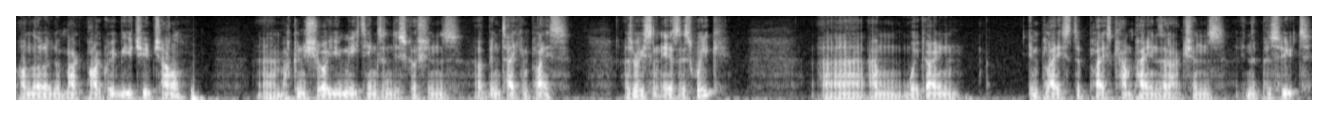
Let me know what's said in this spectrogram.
on the London Magpie Group YouTube channel. Um, I can assure you meetings and discussions have been taking place as recently as this week, uh, and we're going in place to place campaigns and actions in the pursuit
